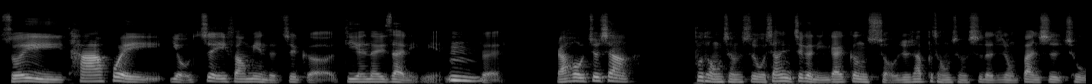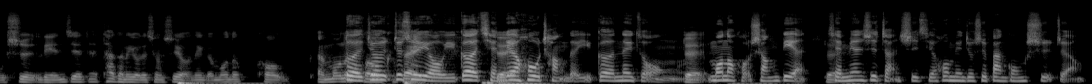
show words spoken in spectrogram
所以他会有这一方面的这个 DNA 在里面。嗯，对，然后就像不同城市，我相信这个你应该更熟，就是它不同城市的这种办事处是连接，它它可能有的城市有那个 Monaco 对，就就是有一个前店后厂的一个那种对 Monaco 商店，前面是展示街，后面就是办公室这样。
